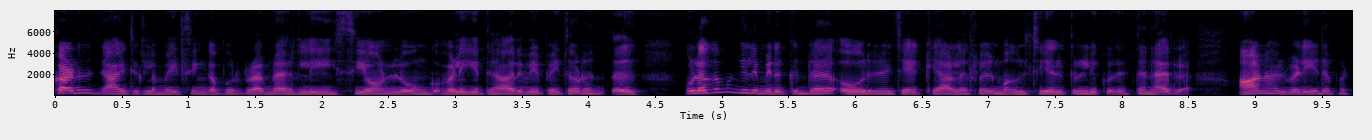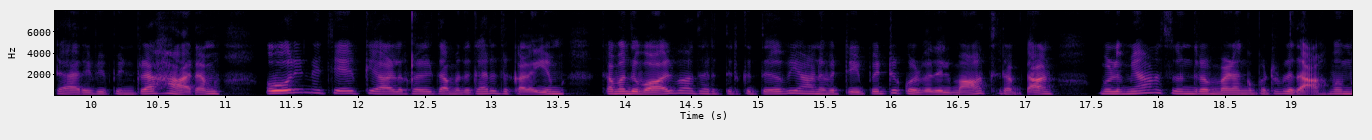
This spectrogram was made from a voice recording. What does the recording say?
கடந்த ஞாயிற்றுக்கிழமை சிங்கப்பூர் பிரதமர் லீ சியோன் லோங் வெளியிட்ட அறிவிப்பை தொடர்ந்து உலகமெங்கிலும் இருக்கின்ற ஓரின சேர்க்கையாளர்கள் மகிழ்ச்சியில் துள்ளி குதித்தனர். ஆனால் வெளியிடப்பட்ட அறிவிப்பின் பிரகாரம் ஓரின சேர்க்கையாளர்கள் தமது கருத்துக்களையும் தமது வாழ்வாதாரத்திற்கு தேவையானவற்றை பெற்றுக்கொள்வதில் மாத்திரம்தான் முழுமையான சுதந்திரம் வழங்கப்பட்டுள்ளதாகவும்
